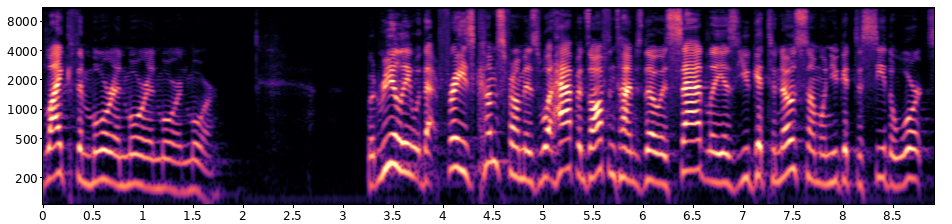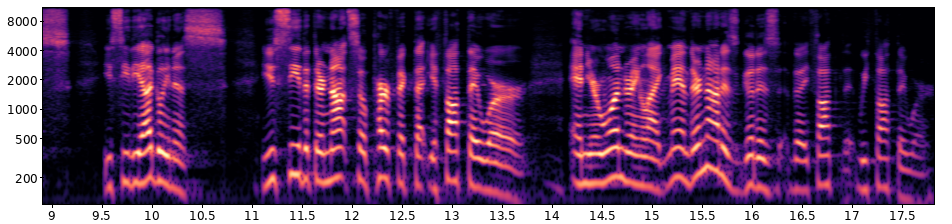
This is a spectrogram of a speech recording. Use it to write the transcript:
like them more and more and more and more. But really, what that phrase comes from is what happens oftentimes, though, is sadly, as you get to know someone, you get to see the warts, you see the ugliness, you see that they're not so perfect that you thought they were, and you're wondering, like, man, they're not as good as they thought that we thought they were.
